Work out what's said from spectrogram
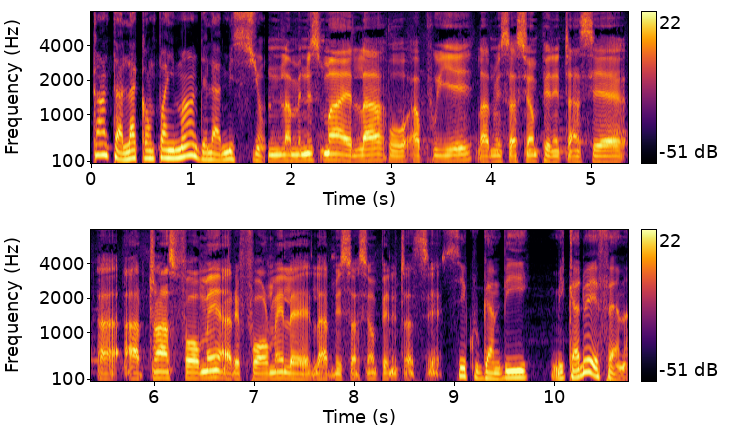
quant à l'accompagnement de la mission. L'aménagement est là pour appuyer l'administration pénitentiaire à, à, transformer, à réformer l'administration pénitentiaire. Sekou Gambi, Mikado FM.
